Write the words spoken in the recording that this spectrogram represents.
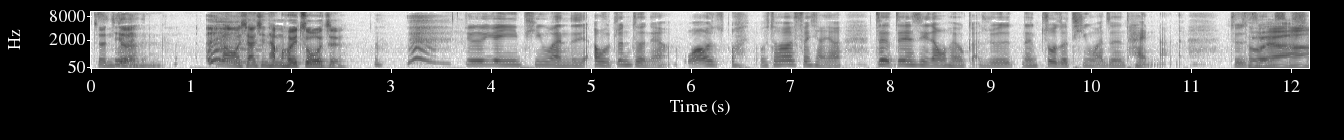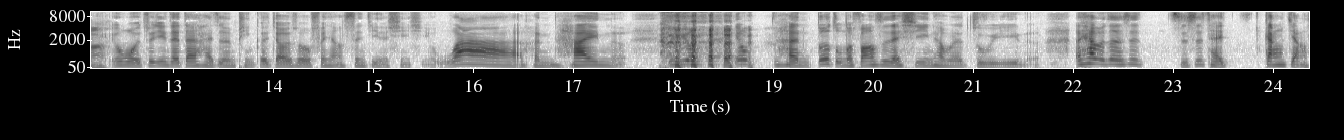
真的 让我相信他们会坐着，就是愿意听完这些哦。我真的那样，我我我都会分享一下这这件事情让我很有感触，就是能坐着听完真的太难了。就是这件事情，啊、因为我最近在带孩子们品格教育的时候，分享圣经的信息，哇，很嗨呢，就用 用很多种的方式来吸引他们的注意呢，而他们真的是只是才刚讲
